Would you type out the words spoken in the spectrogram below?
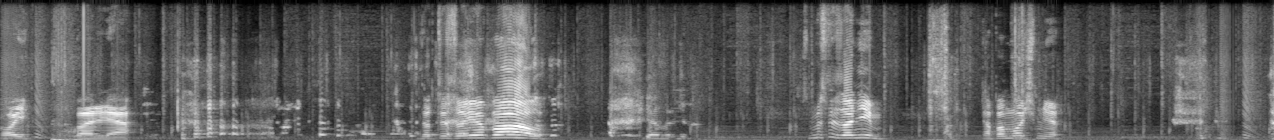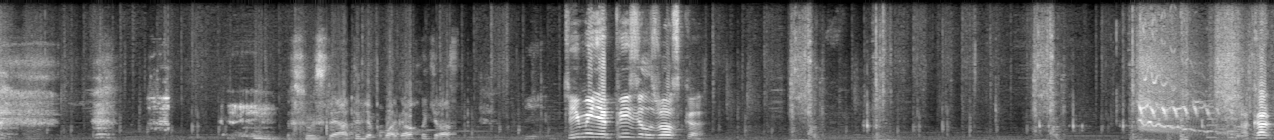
Ой, бля. Да ты заебал! Я за ним. В смысле за ним? А помочь мне? В смысле, а ты мне помогал хоть раз? Ты меня пиздил жестко. А как?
